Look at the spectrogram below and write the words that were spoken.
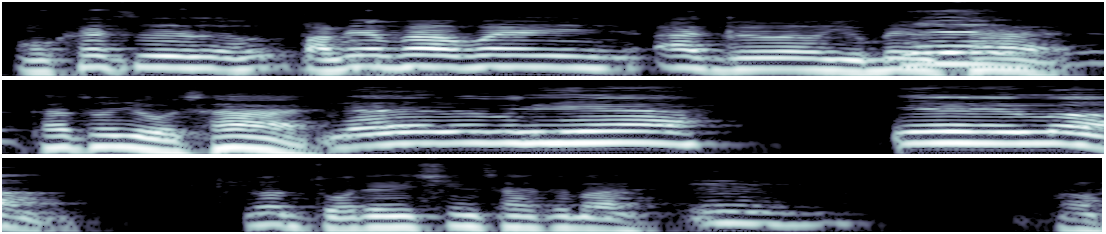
我开始打电话问二哥有没有菜，他说有菜，来这里，因为嘛，那昨天新菜是吧？嗯，啊，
